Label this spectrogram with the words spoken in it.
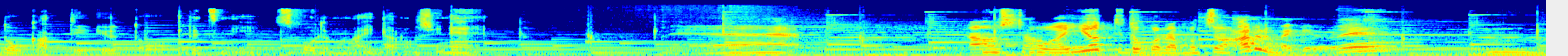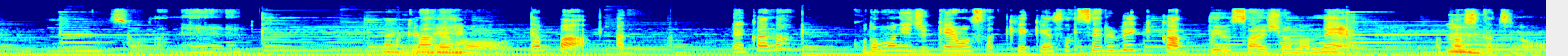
どうかっていうと別にそうでもないんだろうしね。ね。え直した方がいいよってところはもちろんあるんだけどね。うん、そうだね。なんかね。まあでもやっぱあれかな？子供に受験をさ経験させるべきかっていう最初のね私たちの、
